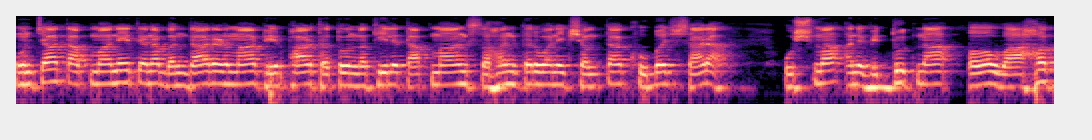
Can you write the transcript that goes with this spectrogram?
ઊંચા તાપમાને તેના બંધારણમાં ફેરફાર થતો નથી એટલે તાપમાન સહન કરવાની ક્ષમતા ખૂબ જ સારા ઉષ્મા અને વિદ્યુતના અવાહક.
